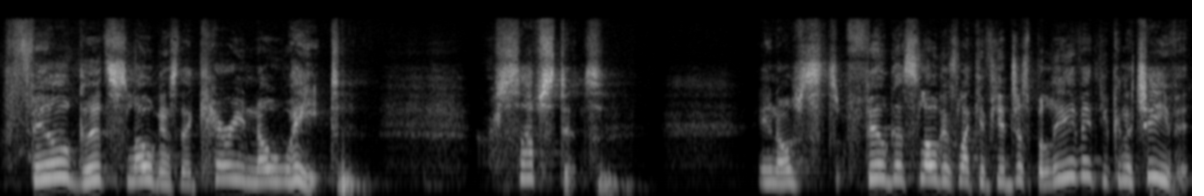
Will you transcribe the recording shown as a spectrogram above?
Feel good slogans that carry no weight or substance. You know, feel good slogans like if you just believe it, you can achieve it.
